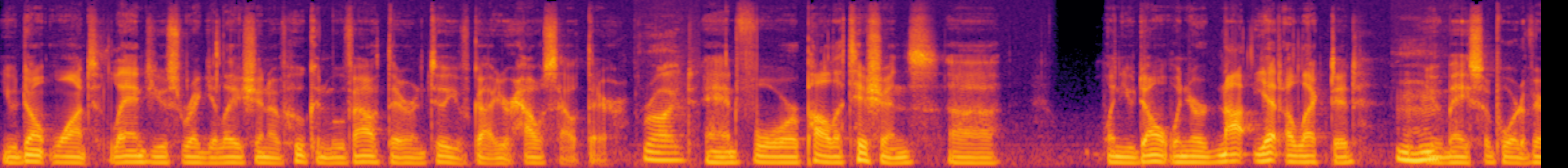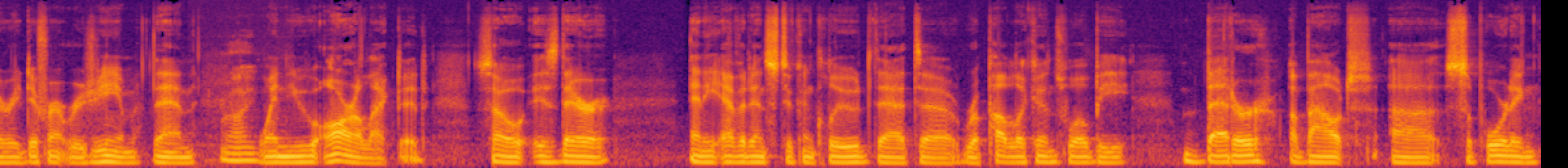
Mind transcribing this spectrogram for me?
you don't want land use regulation of who can move out there until you've got your house out there. Right. And for politicians, uh, when you don't, when you're not yet elected, mm-hmm. you may support a very different regime than right. when you are elected. So, is there any evidence to conclude that uh, Republicans will be better about uh, supporting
